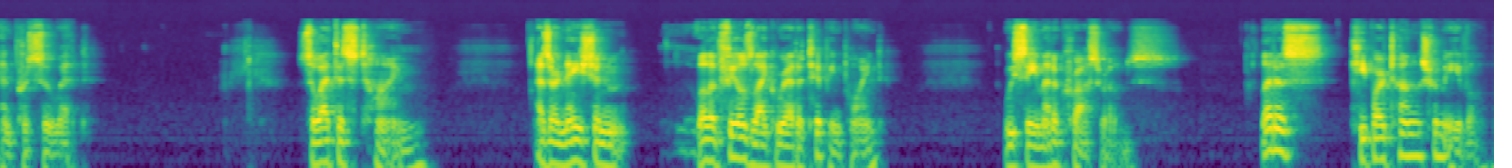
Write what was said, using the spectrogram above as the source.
and pursue it. So at this time, as our nation, well, it feels like we're at a tipping point. We seem at a crossroads. Let us keep our tongues from evil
